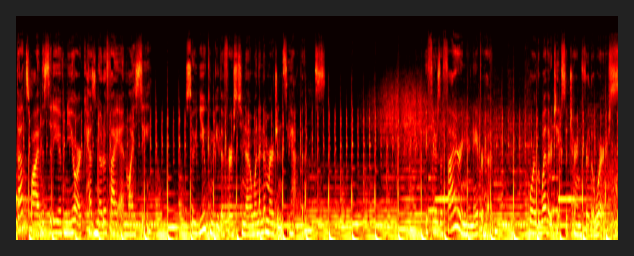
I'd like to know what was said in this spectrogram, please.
That's why the city of New York has Notify NYC, so you can be the first to know when an emergency happens. If there's a fire in your neighborhood, or the weather takes a turn for the worse,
